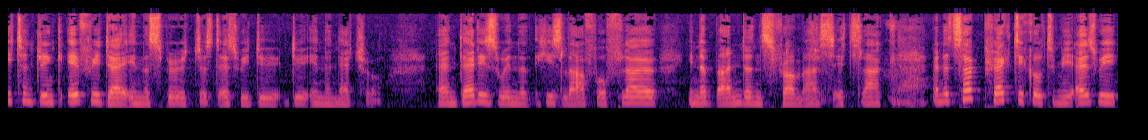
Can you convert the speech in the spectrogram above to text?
eat and drink every day in the spirit, just as we do, do in the natural. And that is when the, his life will flow in abundance from us. It's like, Yeah. and it's so practical to me as we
